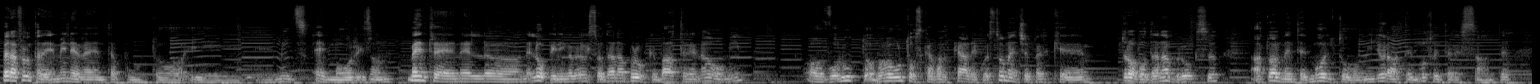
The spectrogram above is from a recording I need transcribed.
per affrontare il main event appunto i, i Miz e Morrison. Mentre nel, nell'opening abbiamo visto Dana Brooke battere Naomi, ho voluto, ho voluto scavalcare questo match perché trovo Dana Brooks attualmente molto migliorata e molto interessante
